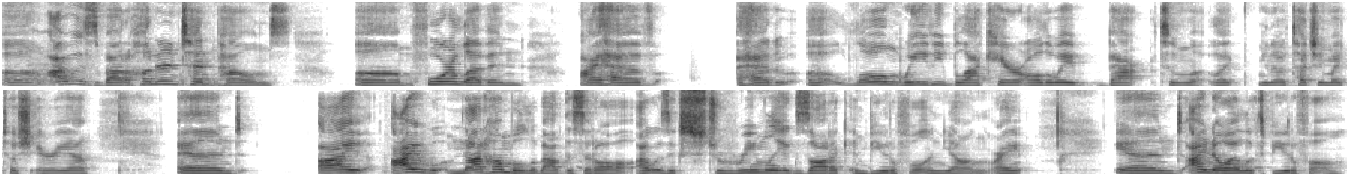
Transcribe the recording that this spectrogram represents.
um, I was about 110 pounds, um, 4'11. I have had uh, long, wavy black hair all the way back to like you know touching my tush area, and I I am not humbled about this at all. I was extremely exotic and beautiful and young, right? And I know I looked beautiful.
